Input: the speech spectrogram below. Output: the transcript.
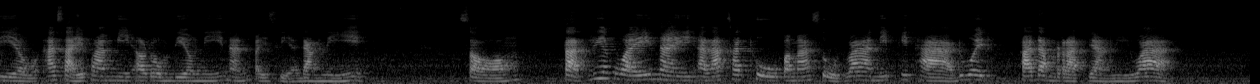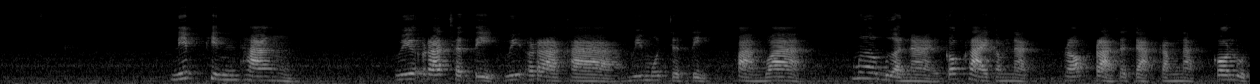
เดียว อาศัยความมีอารมณ์เดียวนี้นั้นไปเสียดังนี้ 2. ตัดเรียกไว้ในอรัคคัตทูปมาสูตรว่านิพพิทาด้วยพระดำรัสอย่างนี้ว่า นิพพินทัง วิรัชติ วิราคา วิมุตจติ ความว่า เมื่อเบื่อหน่ายก็คลายกำหนัด เพราะปราศจากกำหนัดก็หลุด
